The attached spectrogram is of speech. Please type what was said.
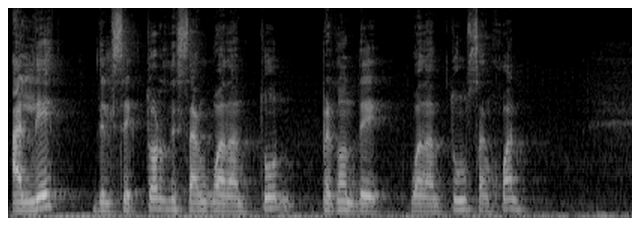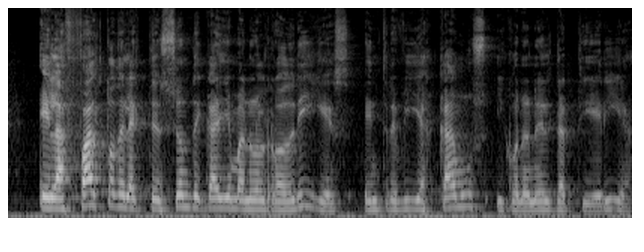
a LED del sector de San Guadantún, perdón, de Guadantún San Juan. El asfalto de la extensión de calle Manuel Rodríguez entre Villas Camus y Coronel de Artillería.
